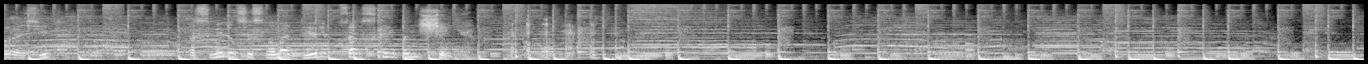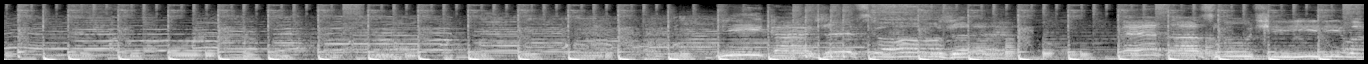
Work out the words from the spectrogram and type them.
паразит осмелился сломать двери в царское помещение? И как же это случилось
